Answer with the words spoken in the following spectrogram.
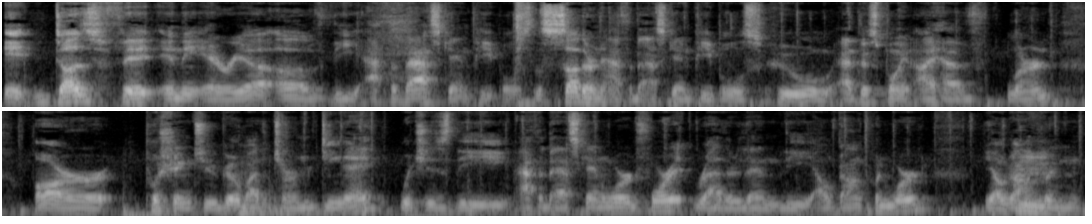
it does fit in the area of the Athabascan peoples, the Southern Athabascan peoples, who at this point I have learned are pushing to go by the term Dine, which is the Athabascan word for it, rather than the Algonquin word. The Algonquin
